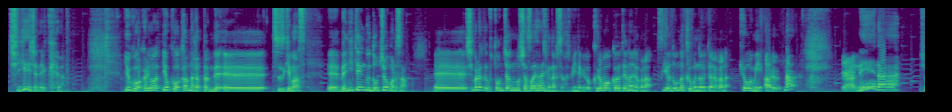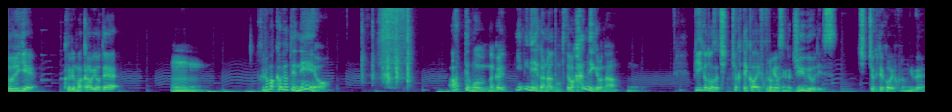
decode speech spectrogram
ちげえじゃねえかよ。よくわかりま、よくわかんなかったんで、えー、続きます。えー、ベニテングドチョウマルさん。えー、しばらく布団ちゃんの車載配信がなくてほしいんだけど、車を買う予定ないのかな？次はどんな車に乗りたいのかな？興味ある？な？いや、ねえな。正直、車買う予定。うん。車買う予定ねえよ。あっても、なんか意味ねえかなと思っててわかんねえけどな。うん、ピークドさん、ちっちゃくて可愛い袋見ませんか ?10 秒でいいです。ちっちゃくて可愛い袋見べ。ちょっ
